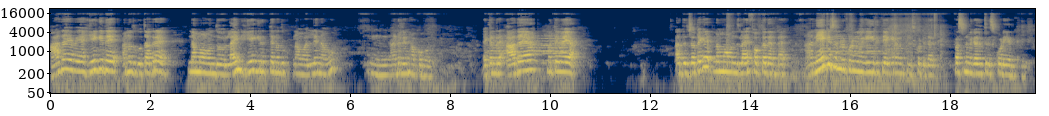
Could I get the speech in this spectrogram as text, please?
ಆದಾಯ ವ್ಯಯ ಹೇಗಿದೆ ಅನ್ನೋದು ಗೊತ್ತಾದ್ರೆ ನಮ್ಮ ಒಂದು ಲೈನ್ ಹೇಗಿರುತ್ತೆ ಅನ್ನೋದು ನಾವು ಅಲ್ಲೇ ನಾವು ಅಂಡರ್ಲೈನ್ ಹಾಕೋಬಹುದು ಯಾಕಂದ್ರೆ ಆದಾಯ ಮತ್ತೆ ವ್ಯಯ ಅದ್ರ ಜೊತೆಗೆ ನಮ್ಮ ಒಂದು ಲೈಫ್ ಹೋಗ್ತದೆ ಅಂತ ಅನೇಕ ಜನರು ಕೂಡ ನಮಗೆ ಈ ರೀತಿಯಾಗಿ ನಮಗೆ ತಿಳಿಸ್ಕೊಟ್ಟಿದ್ದಾರೆ. ಫಸ್ಟ್ ನಮಗೆ ಅದು ತಿಳಿಸ್ಕೊಡಿ ಅಂತ ಹೇಳಿ.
